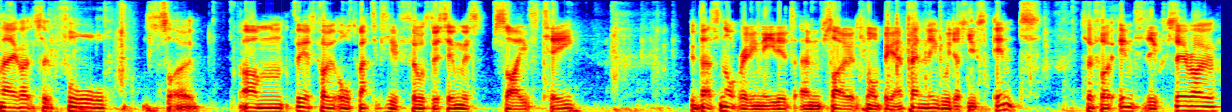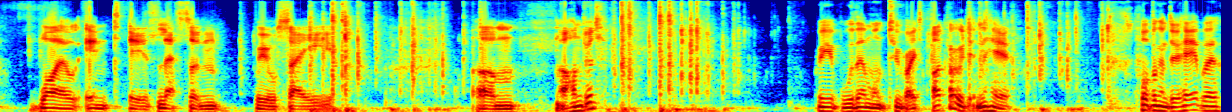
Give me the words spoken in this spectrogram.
there you go, so for so um VS Code automatically fills this in with size T. But that's not really needed and so it's more beginner friendly, we'll just use int. So for int is equal to zero, while int is less than we'll say um 100. We will then want to write our code in here. So what we're going to do here, we're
